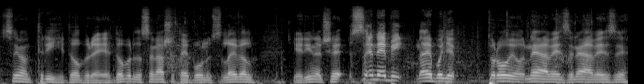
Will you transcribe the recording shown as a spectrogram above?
Sad imam tri, dobro je, dobro da sam našao taj bonus level, jer inače se ne bi najbolje proveo, nema veze, nema veze.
